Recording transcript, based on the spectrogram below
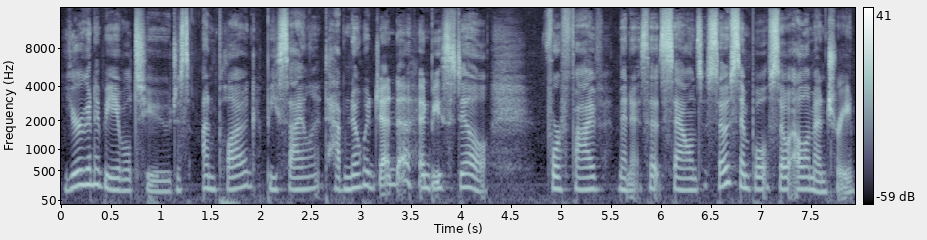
you're going to be able to just unplug, be silent, have no agenda, and be still for five minutes. That sounds so simple, so elementary.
